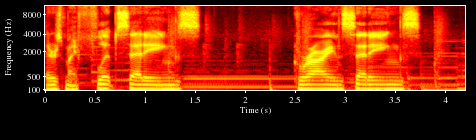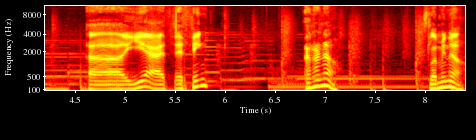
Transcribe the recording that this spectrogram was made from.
there's my flip settings, grind settings. Uh, yeah, I, th I think, I don't know. Just let me know.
